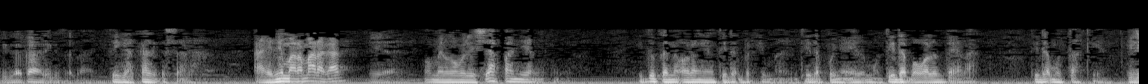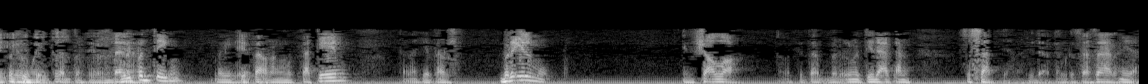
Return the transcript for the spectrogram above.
Tiga kali kesalahan. Tiga kali kesalahan. Nah, ini marah-marah kan? Iya. Ngomel-ngomel siapa nih yang itu karena orang yang tidak beriman, tidak punya ilmu, tidak bawa lentera, tidak mutakin. Jadi Seperti ilmu itu contoh. seperti. Jadi penting bagi Iya. kita orang mutakin karena kita harus berilmu. Insya Allah kalau kita berilmu tidak akan sesat ya. Tidak akan kesasar. Iya.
